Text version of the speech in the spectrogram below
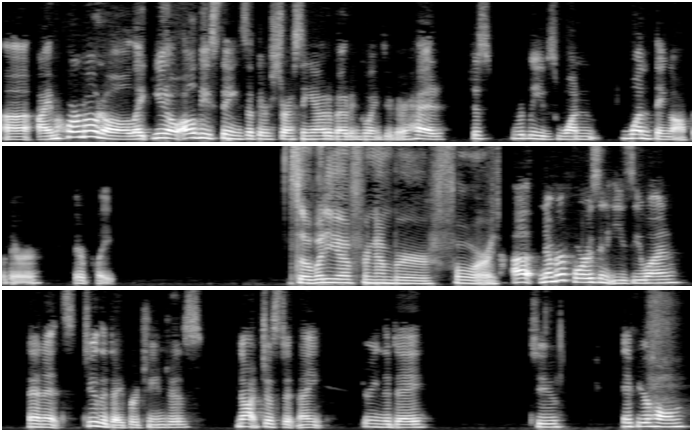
Uh, I'm hormonal, like, you know, all these things that they're stressing out about and going through their head just relieves one, one thing off of their, their plate. So what do you have for number four? Uh, number four is an easy one and it's do the diaper changes, not just at night, during the day. Two, if you're home,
